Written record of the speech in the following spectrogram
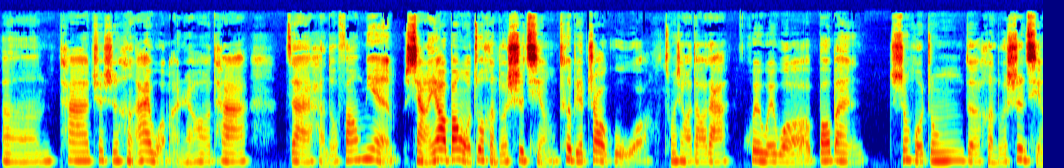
嗯，她确实很爱我嘛，然后她在很多方面想要帮我做很多事情，特别照顾我，从小到大会为我包办。生活中的很多事情，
